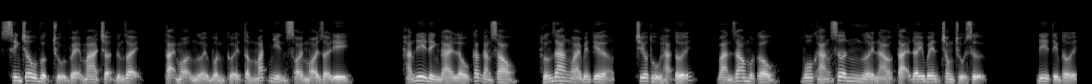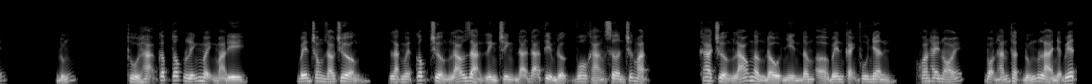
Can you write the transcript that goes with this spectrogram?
sinh châu vực chủ vệ ma trợn đứng dậy, tại mọi người buồn cười tầm mắt nhìn soi mói rời đi hắn đi đình đài lầu các đằng sau, hướng ra ngoài bên kia, chiêu thủ hạ tới, bàn giao một câu, vô kháng sơn người nào tại đây bên trong chủ sự? Đi tìm tới. Đúng. Thủ hạ cấp tốc lĩnh mệnh mà đi. Bên trong giáo trường lạc nguyệt cốc trưởng lão giản linh trinh đã đã tìm được vô kháng sơn trước mặt. Kha trưởng lão ngẩng đầu nhìn đâm ở bên cạnh phu nhân, khoan hay nói, bọn hắn thật đúng là nhận biết,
